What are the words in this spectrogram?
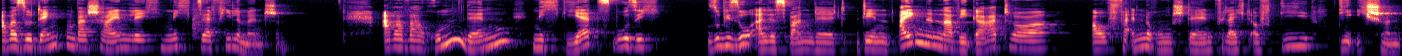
Aber so denken wahrscheinlich nicht sehr viele Menschen. Aber warum denn nicht jetzt, wo sich sowieso alles wandelt, den eigenen Navigator auf Veränderungen stellen, vielleicht auf die, die ich schon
